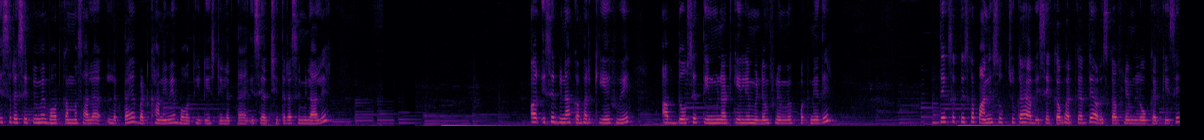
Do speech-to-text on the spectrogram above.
इस रेसिपी में बहुत कम मसाला लगता है बट खाने में बहुत ही टेस्टी लगता है। इसे अच्छी तरह से मिला लें। और इसे बिना कवर किए हुए आप दो से तीन मिनट के लिए मीडियम फ्लेम में पकने दें। अब देख सकते हो, इसका पानी सूख चुका है, अब इसे कवर कर दे और इसका फ्लेम लो करके इसे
